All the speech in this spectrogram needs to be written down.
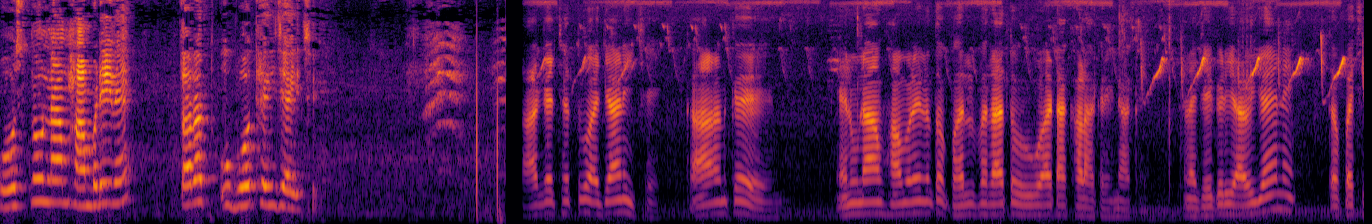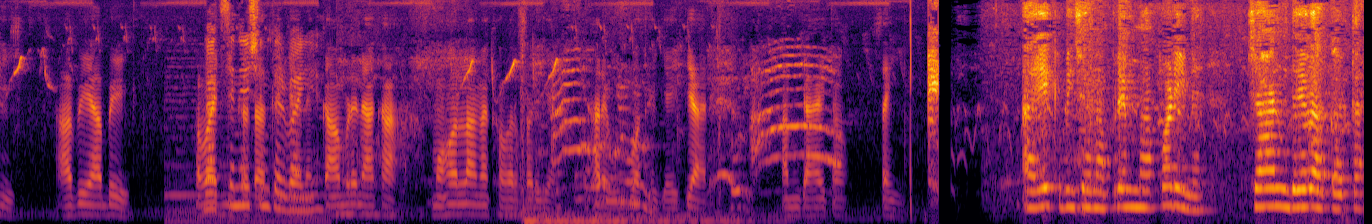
પોસ્ટનું નામ સાંભળીને તરત ઊભો થઈ જાય છે લાગે થતું અજાણી છે. કારણ કે એનું નામ સાંભળીને તો ભલ ભલા તો ઉવાટા ખાડા કરી નાખે. અને જે ઘડી આવી જાય ને તો પછી આબે આબે અવાજ Vaccination નીકળતા થઈ જાય ને કરવાઈએ. કામડે નાખા મોહલ્લામાં ખબર પડી જાય. ત્યારે ઊભો થઈ જાય ત્યારે. સમજાય તો સહી. આ એકબીજાના પ્રેમમાં પડીને જાન દેવા કરતા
